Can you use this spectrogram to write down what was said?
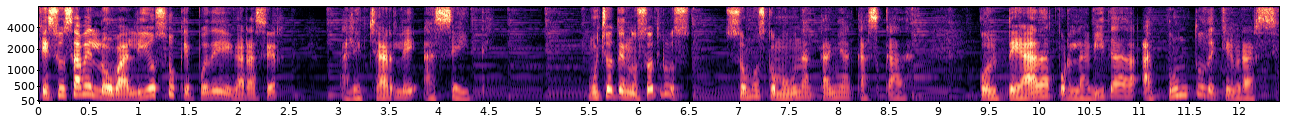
Jesús sabe lo valioso que puede llegar a ser al echarle aceite. Muchos de nosotros somos como una caña cascada, golpeada por la vida a punto de quebrarse.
